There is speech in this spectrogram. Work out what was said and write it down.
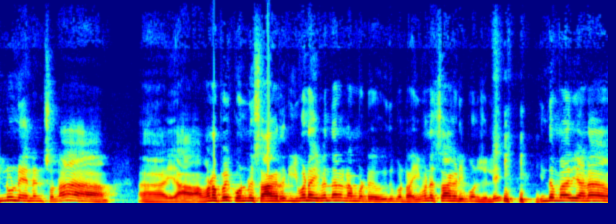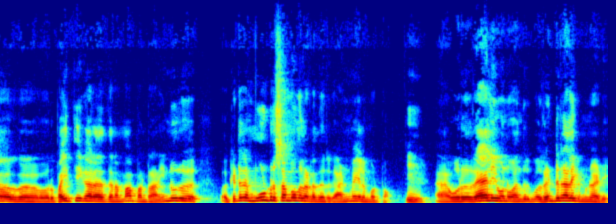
இன்னொன்று என்னன்னு சொன்னால் அவனை போய் கொன்று சாகிறதுக்கு இவனை இவன் தானே நம்மகிட்ட இது பண்ணுறான் இவனை சாகடிப்போன்னு சொல்லி இந்த மாதிரியான ஒரு பைத்தியகாரத்தனமாக பண்ணுறான் இன்னொரு கிட்டத்தட்ட மூன்று சம்பவங்கள் நடந்திருக்கு அண்மையில் மட்டும். ஒரு ரேலி ஒன்று வந்திருக்கும் போது ரெண்டு நாளைக்கு முன்னாடி.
